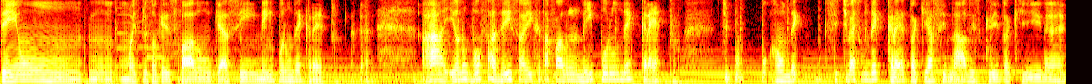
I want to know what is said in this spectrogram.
Tem um, um, uma expressão que eles falam que é assim, nem por um decreto. ah, eu não vou fazer isso aí que você tá falando nem por um decreto. Tipo, porra, um de... se tivesse um decreto aqui assinado, escrito aqui, né?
